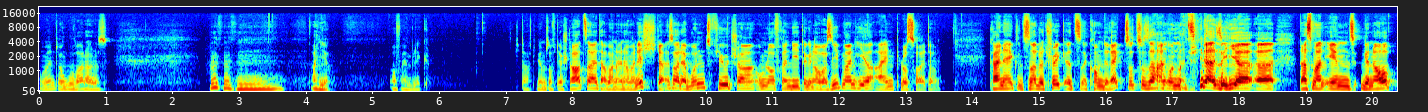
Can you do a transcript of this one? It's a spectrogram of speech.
Moment, irgendwo war da das. Ah, hier, auf einen Blick. Ich dachte, wir haben es auf der Startseite, aber nein, haben wir nicht. Da ist er, der Bund, Future, Umlaufrendite, genau was sieht man hier? Ein Plus heute. Keine Hex, it's not a trick, it's a come direkt sozusagen. Und man sieht also hier, äh, dass man eben genau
